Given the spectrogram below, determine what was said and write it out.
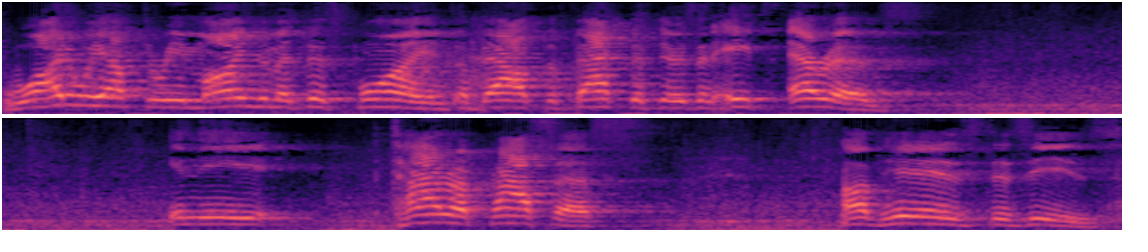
Why do we have to remind them at this point about the fact that there's an Eitz Erez in the Tara process of his disease?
